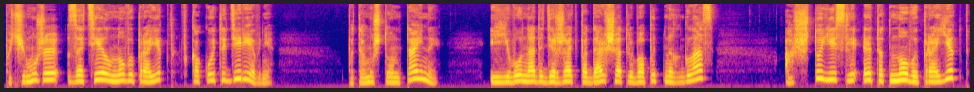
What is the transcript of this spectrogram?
Почему же затеял новый проект в какой-то деревне? Потому что он тайный, и его надо держать подальше от любопытных глаз? А что, если этот новый проект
